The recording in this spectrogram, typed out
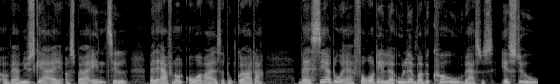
at være nysgerrig og spørge ind til, hvad det er for nogle overvejelser, du gør dig. Hvad ser du af fordele og ulemper ved KU versus SDU?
